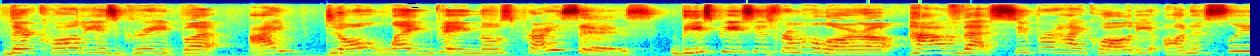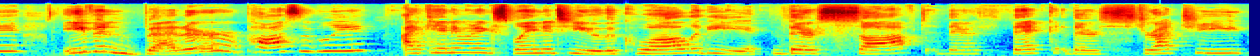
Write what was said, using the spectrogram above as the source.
their quality is great, but I don't like paying those prices. These pieces from Halara have that super high quality, honestly, even better possibly. I can't even explain it to you. The quality, they're soft, they're thick, they're stretchy,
